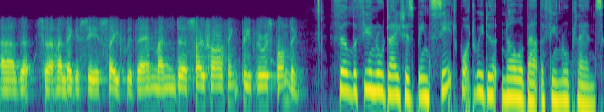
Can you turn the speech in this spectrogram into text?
uh, that uh, her legacy is safe with them, and uh, so far I think people are responding. Phil, the funeral date has been set. What do we know about the funeral plans?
